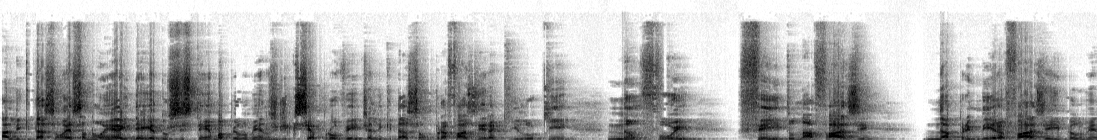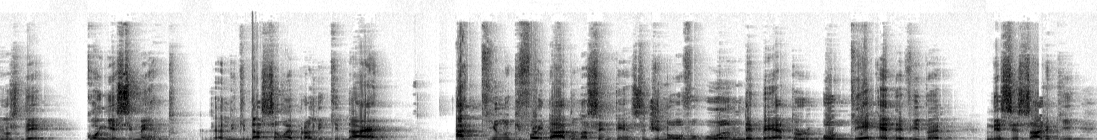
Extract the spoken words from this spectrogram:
a liquidação. Essa não é a ideia do sistema, pelo menos, de que se aproveite a liquidação para fazer aquilo que não foi feito na fase, na primeira fase aí, pelo menos, de conhecimento. A liquidação é para liquidar aquilo que foi dado na sentença. De novo, o andebetor, o que é devido, é necessário que,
